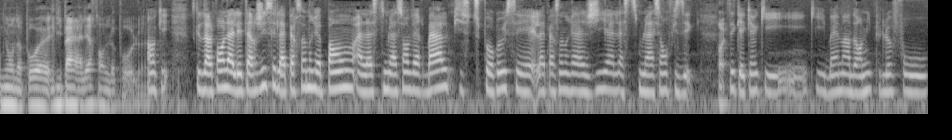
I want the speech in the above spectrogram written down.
Nous, on n'a pas euh, l'hyper-alerte, on l'a pas. Là. OK. Parce que dans le fond, la léthargie, c'est la personne répond à la stimulation verbale, puis stuporeux, c'est la personne réagit à la stimulation physique. Ouais. C'est quelqu'un qui, qui est bien endormi, puis là, il faut,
